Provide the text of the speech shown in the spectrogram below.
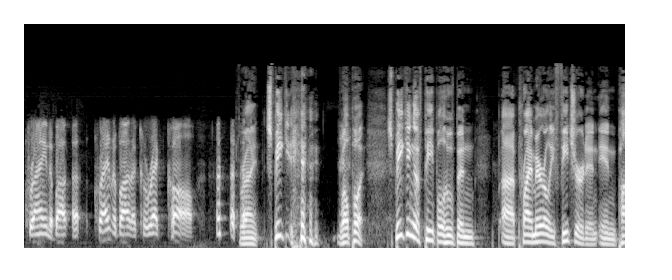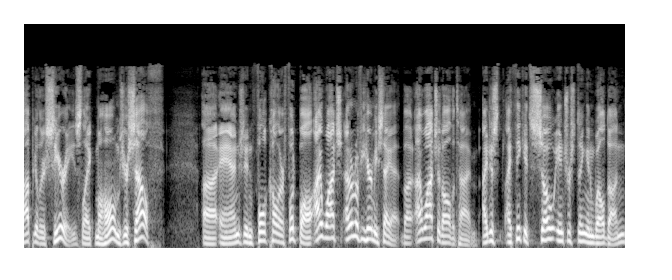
crying about uh, crying about a correct call. Right. Speaking, well put. Speaking of people who've been uh, primarily featured in, in popular series like Mahomes, yourself, uh, Ange, in full color football, I watch. I don't know if you hear me say it, but I watch it all the time. I just I think it's so interesting and well done,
